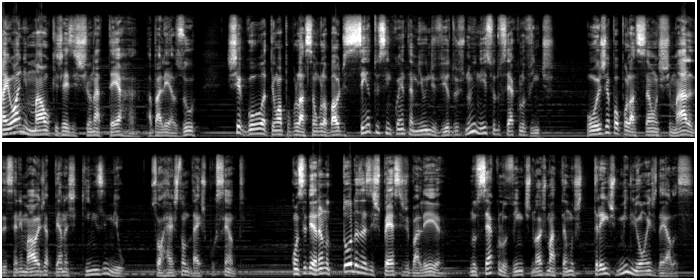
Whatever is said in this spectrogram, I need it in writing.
Maior animal que já existiu na Terra, a baleia azul, chegou a ter uma população global de 150 mil indivíduos no início do século XX. Hoje, a população estimada desse animal é de apenas 15 mil, só restam 10%. Considerando todas as espécies de baleia, no século XX nós matamos 3 milhões delas.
